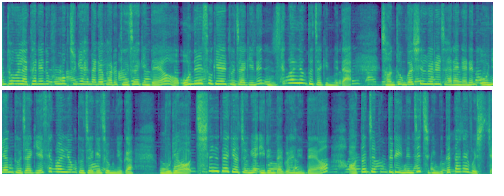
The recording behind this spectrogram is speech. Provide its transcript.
전통을 나타내는 품목 중에 하나가 바로 도자기인데요. 오늘 소개할 도자기는 생활용 도자기입니다. 전통과 신뢰를 자랑하는 온양 도자기의 생활용 도자기 종류가 무려 700여 종에 이른다고 하는데요. 어떤 제품들이 있는지 지금부터 떠나보시죠.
